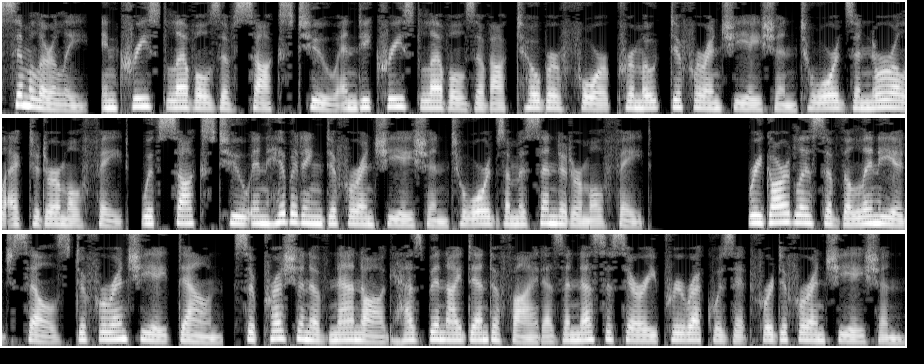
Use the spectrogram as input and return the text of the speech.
Similarly, increased levels of SOX2 and decreased levels of October 4 promote differentiation towards a neural ectodermal fate, with SOX2 inhibiting differentiation towards a mesendodermal fate. Regardless of the lineage cells differentiate down, suppression of nanog has been identified as a necessary prerequisite for differentiation.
